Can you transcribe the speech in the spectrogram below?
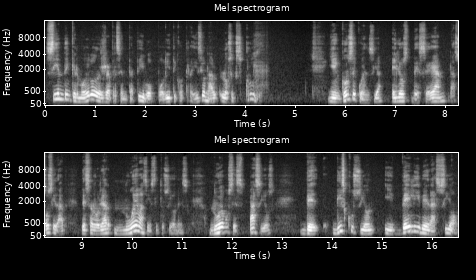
sienten que el modelo de representativo político tradicional los excluye. Y en consecuencia, ellos desean, la sociedad, desarrollar nuevas instituciones, nuevos espacios de discusión y deliberación.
